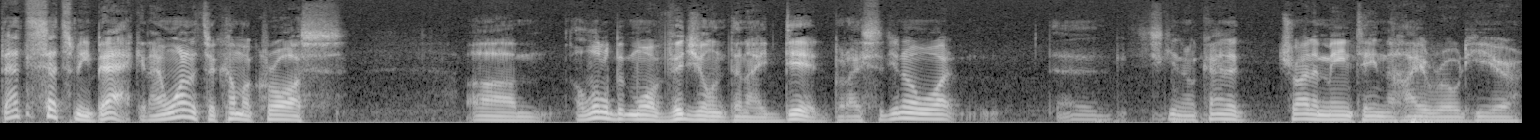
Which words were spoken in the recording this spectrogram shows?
that sets me back, and I wanted to come across um, a little bit more vigilant than I did. But I said, you know what, uh, you know, kind of try to maintain the high road here.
